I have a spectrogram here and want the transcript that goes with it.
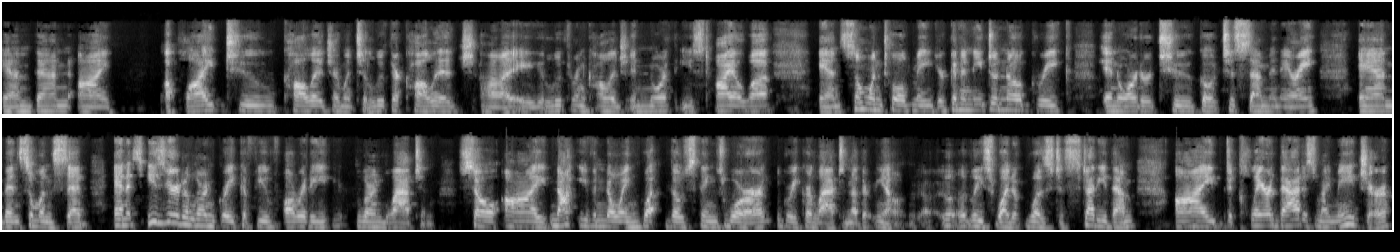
And then I applied to college. I went to Luther College, uh, a Lutheran college in Northeast Iowa. And someone told me, you're going to need to know Greek in order to go to seminary. And then someone said, and it's easier to learn Greek if you've already learned Latin. So I, not even knowing what those things were, Greek or Latin, other, you know, at least what it was to study them, I declared that as my major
